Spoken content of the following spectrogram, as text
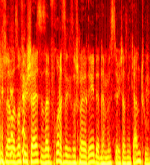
ich glaube, so viel Scheiße, seid froh, dass ich so schnell rede, dann müsst ihr euch das nicht antun.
